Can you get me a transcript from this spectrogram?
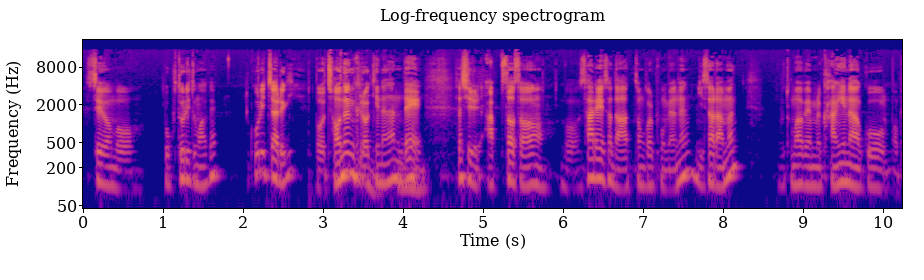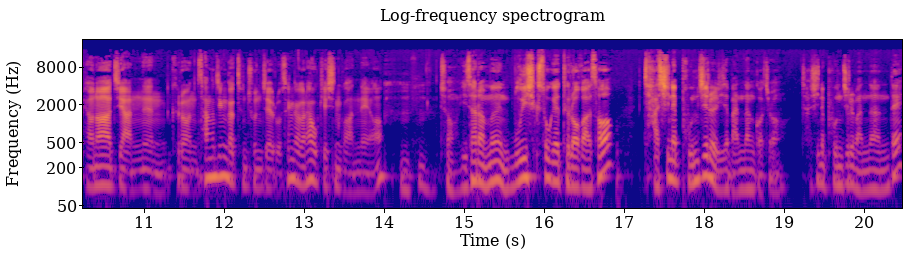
글쎄요, 뭐 목도리 도마뱀, 꼬리 자르기. 뭐 저는 그렇기는 한데 음. 사실 앞서서 뭐 사례에서 나왔던 걸 보면은 이 사람은 뭐 도마뱀을 강인하고 뭐 변화하지 않는 그런 상징 같은 존재로 생각을 하고 계시는 것 같네요. 그렇죠. 이 사람은 무의식 속에 들어가서 자신의 본질을 이제 만난 거죠. 자신의 본질을 만나는데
